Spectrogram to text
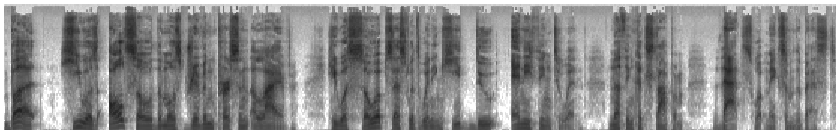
but he was also the most driven person alive. He was so obsessed with winning, he'd do anything to win. Nothing could stop him. That's what makes him the best.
